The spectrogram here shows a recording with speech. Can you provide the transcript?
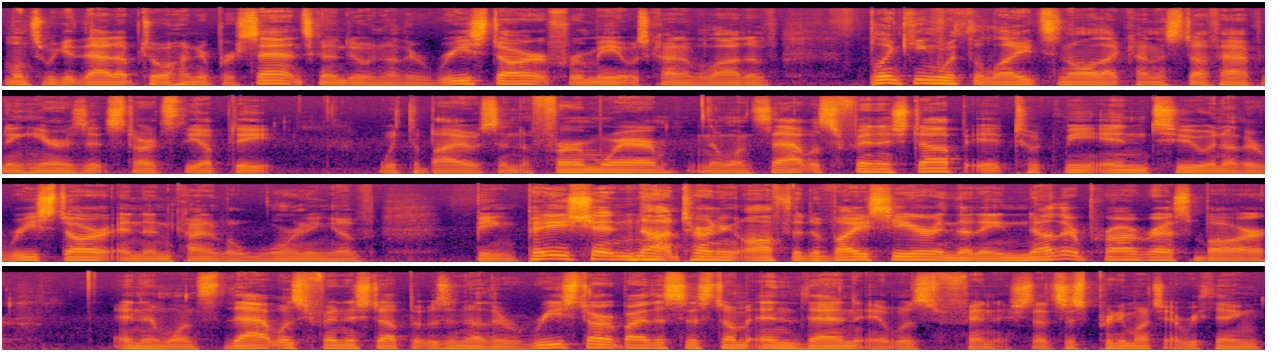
Once we get that up to 100%, it's going to do another restart. For me, it was kind of a lot of blinking with the lights and all that kind of stuff happening here as it starts the update with the BIOS and the firmware. And then once that was finished up, it took me into another restart and then kind of a warning of being patient, not turning off the device here, and then another progress bar. And then once that was finished up, it was another restart by the system, and then it was finished. That's just pretty much everything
